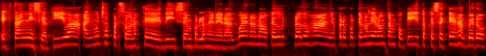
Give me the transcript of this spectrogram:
esta iniciativa. Hay muchas personas que dicen por lo general, bueno, no, que duró dos años, pero ¿por qué nos dieron tan poquitos? Que se quejan, pero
